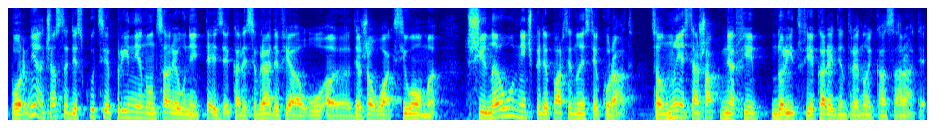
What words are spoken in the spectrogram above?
porni această discuție prin enunțarea unei teze care se vrea de fi o, uh, deja o axiomă. Chișinău nici pe departe nu este curat sau nu este așa cum ne-ar fi dorit fiecare dintre noi ca să arate.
